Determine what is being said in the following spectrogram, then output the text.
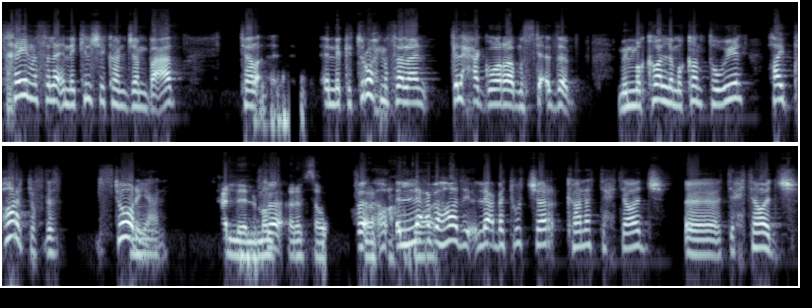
تخيل مثلا إن كل شيء كان جنب بعض ترى انك تروح مثلا تلحق ورا مستأذب من مكان لمكان طويل هاي part of the story. يعني. حل المنطقة نفسها. فاللعبه هذه لعبة Witcher كانت تحتاج آه، تحتاج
